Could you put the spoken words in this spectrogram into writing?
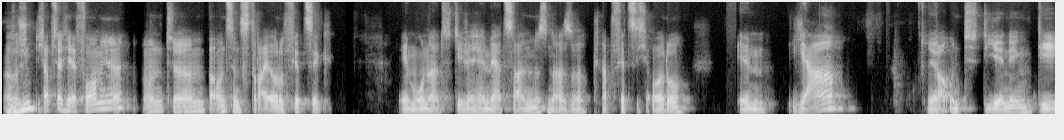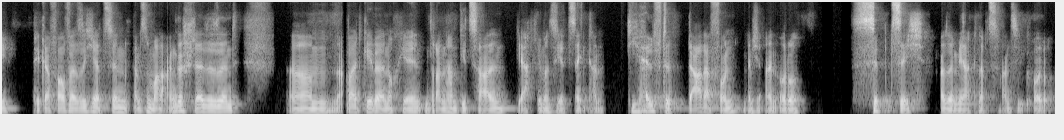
Also mhm. ich habe es ja hier vor mir und ähm, bei uns sind es 3,40 Euro im Monat, die wir hier mehr zahlen müssen, also knapp 40 Euro im Jahr. Ja, und diejenigen, die PKV versichert sind, ganz normal Angestellte sind, ähm, Arbeitgeber noch hier hinten dran haben, die zahlen, ja, wie man sich jetzt denken kann, die Hälfte da davon, nämlich 1,70 Euro, also im Jahr knapp 20 Euro.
